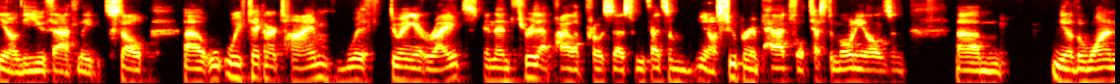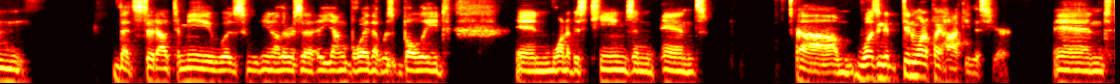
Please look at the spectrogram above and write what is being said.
you know the youth athletes. So uh, we've taken our time with doing it right, and then through that pilot process, we've had some you know super impactful testimonials, and um, you know the one that stood out to me was you know there was a, a young boy that was bullied in one of his teams, and and um, wasn't didn't want to play hockey this year, and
